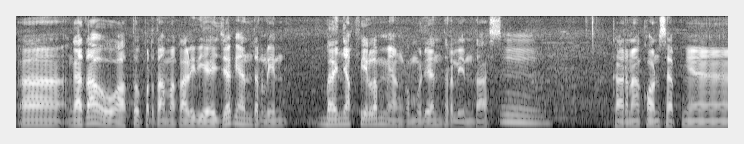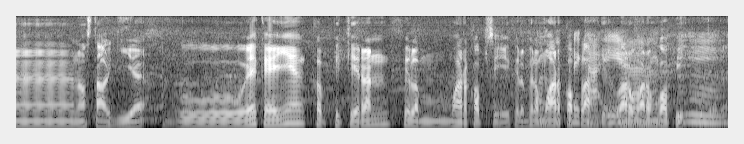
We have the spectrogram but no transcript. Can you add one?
Eh, Nggak tahu, waktu pertama kali diajak yang terlin banyak film yang kemudian terlintas. Hmm. Karena konsepnya nostalgia, gue kayaknya kepikiran film Warkop sih, film-film Warkop lah, DKI gitu, ya. warung-warung kopi. gitu.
